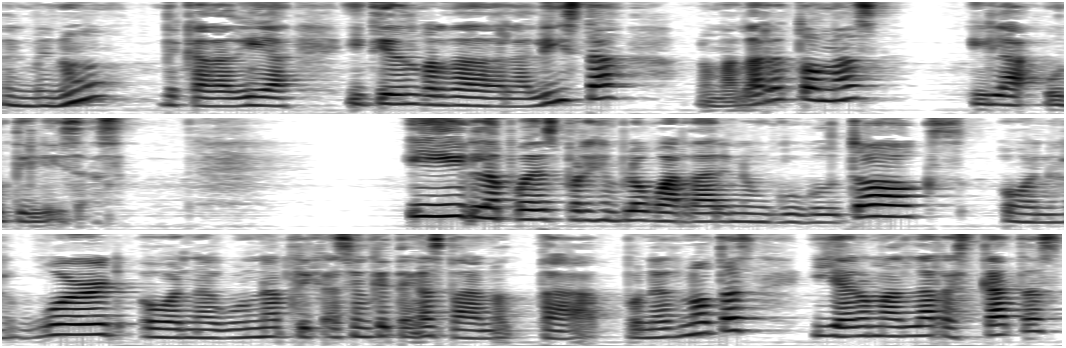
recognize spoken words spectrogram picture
el menú de cada día y tienes guardada la lista, nomás la retomas y la utilizas. Y la puedes, por ejemplo, guardar en un Google Docs o en el Word o en alguna aplicación que tengas para, poner notas y ya nomás la rescatas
